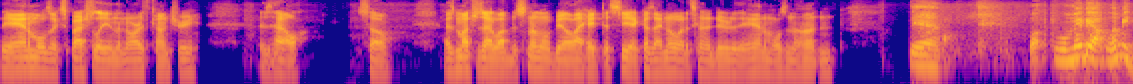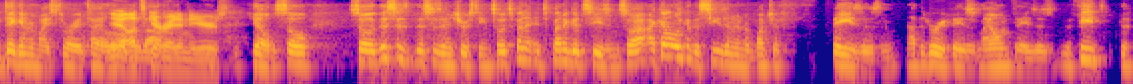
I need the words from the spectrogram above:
the animals, especially in the North Country, is hell. So, as much as I love the snowmobile, I hate to see it because I know what it's going to do to the animals and the hunting. Yeah. Well, well, maybe I'll, let me dig into my story. and Tell you a little Yeah, let's get right into yours. kills. So, so this is this is interesting. So it's been it's been a good season. So I, I kind of look at the season in a bunch of phases, and not the Drury phases, my own phases. The feed the,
